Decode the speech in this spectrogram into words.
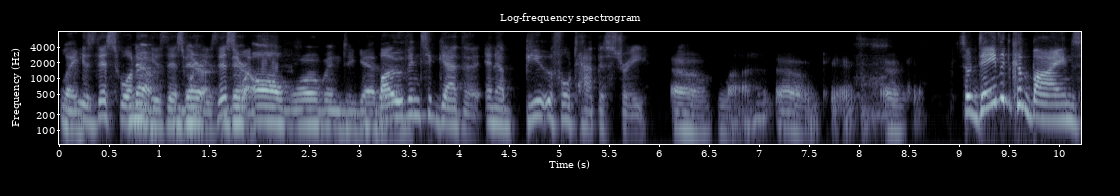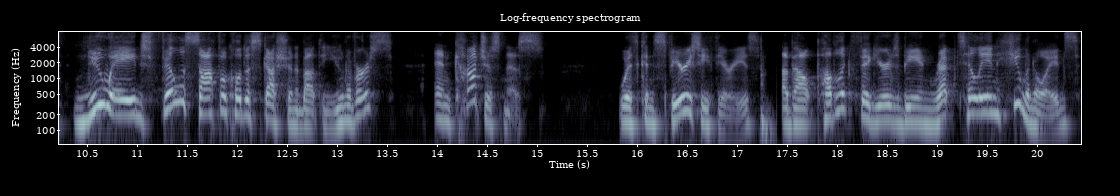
like is this one no, and here's this one, is this they're one. They're all woven together. Woven together in a beautiful tapestry. Oh, my okay, okay. So David combines new age philosophical discussion about the universe and consciousness with conspiracy theories about public figures being reptilian humanoids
